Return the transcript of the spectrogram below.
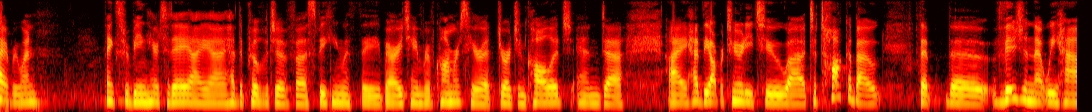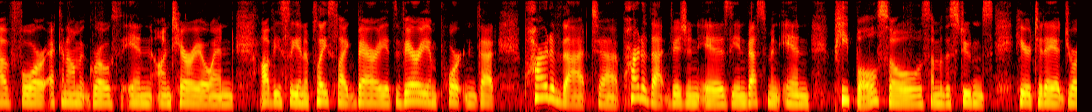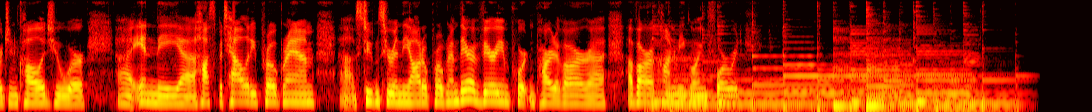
Hi, everyone. Thanks for being here today. I uh, had the privilege of uh, speaking with the Barrie Chamber of Commerce here at Georgian College, and uh, I had the opportunity to uh, to talk about the, the vision that we have for economic growth in Ontario. And obviously, in a place like Barrie, it's very important that part of that uh, part of that vision is the investment in people. So some of the students here today at Georgian College who were uh, in the uh, hospitality program, uh, students who are in the auto program, they're a very important part of our uh, of our economy going forward.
